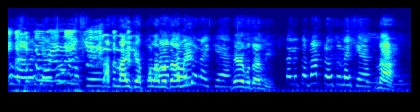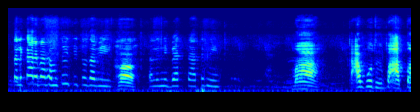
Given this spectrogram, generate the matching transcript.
তোর আমার কি আর কোনো আছে? তা তো নাই কে? পোলা মতো আমি? মেয়ের মতো তাহলে তোর বাপটাও তো নাই কে? না। তাহলে কারে পাঠাম তুই তুই তো যাবি? হ্যাঁ। তাহলে নি ব্যাগটা হাতে নি। মা কাম করতে পা আত্মা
